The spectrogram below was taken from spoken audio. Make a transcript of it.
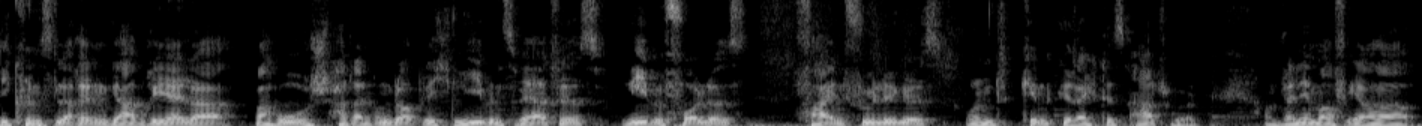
Die Künstlerin Gabriela Barouche hat ein unglaublich liebenswertes, liebevolles, feinfühliges und kindgerechtes Artwork. Und wenn ihr mal auf ihrer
